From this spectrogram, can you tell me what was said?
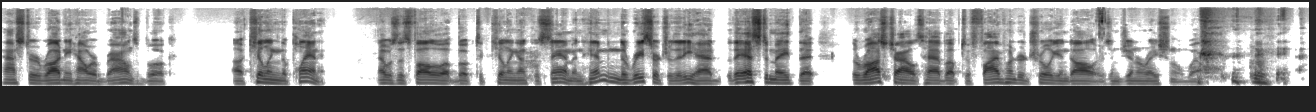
Pastor Rodney Howard-Browne's book, uh, "Killing the Planet." That was his follow-up book to "Killing Uncle Sam." And him and the researcher that he had, they estimate that the Rothschilds have up to five hundred trillion dollars in generational wealth.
